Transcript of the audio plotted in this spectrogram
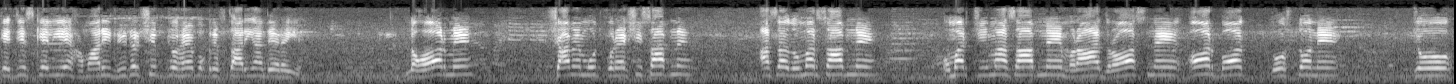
कि जिसके लिए हमारी लीडरशिप जो है वो गिरफ्तारियाँ दे रही है। लाहौर में शाह महमूद कुरैशी साहब ने, असद उमर साहब ने, उमर चीमा साहब ने, मुराद रॉस ने और बहुत दोस्तों ने जो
